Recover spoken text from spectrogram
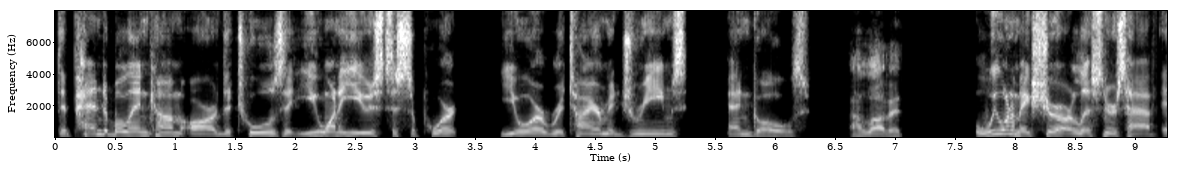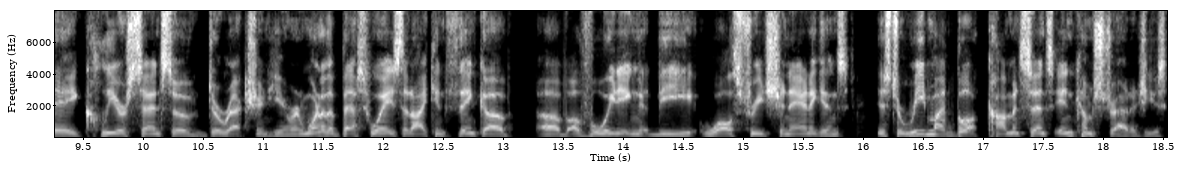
dependable income are the tools that you want to use to support your retirement dreams and goals. I love it. We want to make sure our listeners have a clear sense of direction here. And one of the best ways that I can think of of avoiding the Wall Street shenanigans is to read my book, Common Sense Income Strategies,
